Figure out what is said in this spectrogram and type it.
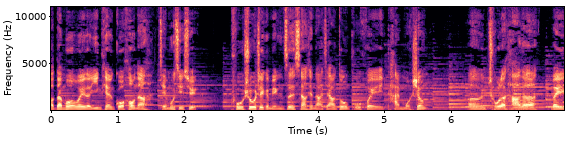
好的，莫文蔚的《阴天》过后呢，节目继续。朴树这个名字，相信大家都不会太陌生。嗯，除了他的为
